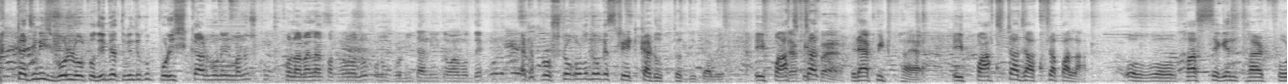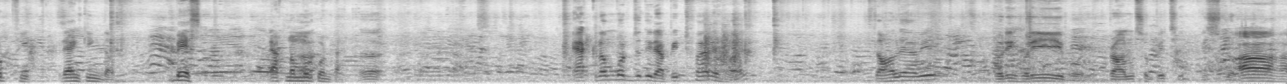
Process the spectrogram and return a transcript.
একটা জিনিস বলব প্রদীপদা তুমি তো খুব পরিষ্কার মনের মানুষ খুব খোলামেলা কথা বলো কোনো ভরিতা নেই তোমার মধ্যে। একটা প্রশ্ন করব তোমাকে স্ট্রেট কাট উত্তর দিতে হবে। এই পাঁচটা র্যাপিড ফায়ার এই পাঁচটা যাত্রাপালা ও first second third fourth fifth ranking দাও। বেস্ট এক নম্বর কোনটা? এক নম্বর যদি র্যাপিড ফায়ারে হয় তাহলে আমি হরি হরি বল প্রাণ সপেছি কৃষ্ণ। আহা।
